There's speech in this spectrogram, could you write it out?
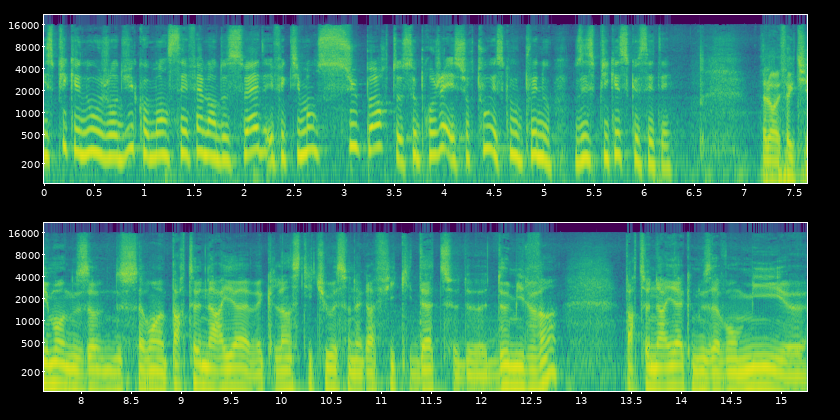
Expliquez-nous aujourd'hui comment CFM 1 de Suez effectivement supporte ce projet et surtout, est-ce que vous pouvez nous expliquer ce que c'était? Alors effectivement, nous, nous avons un partenariat avec l'Institut océanographique qui date de 2020, partenariat que nous avons mis euh,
